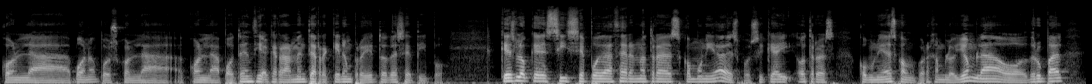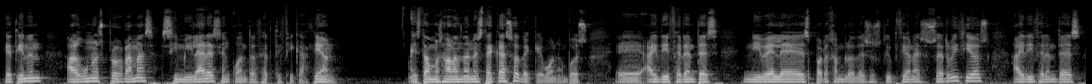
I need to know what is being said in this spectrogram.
con la, bueno, pues con la con la potencia que realmente requiere un proyecto de ese tipo. ¿Qué es lo que sí se puede hacer en otras comunidades? Pues sí que hay otras comunidades como por ejemplo Joomla o Drupal que tienen algunos programas similares en cuanto a certificación. Estamos hablando en este caso de que, bueno, pues eh, hay diferentes niveles, por ejemplo, de suscripción a esos servicios, hay diferentes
